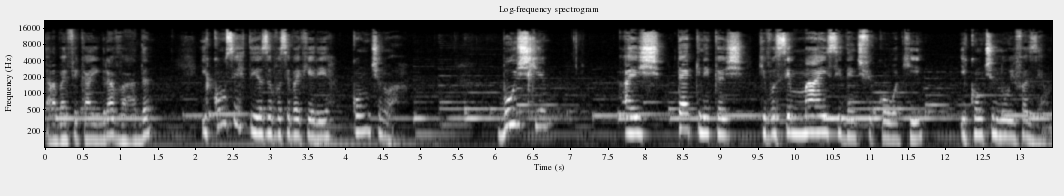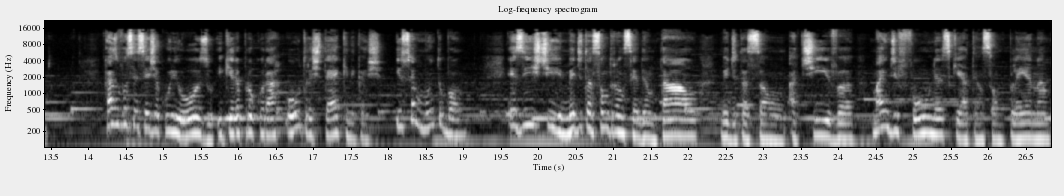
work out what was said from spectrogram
Ela vai ficar aí gravada e com certeza você vai querer continuar. Busque as técnicas que você mais se identificou aqui e continue fazendo. Caso você seja curioso e queira procurar outras técnicas, isso é muito bom. Existe meditação transcendental, meditação ativa, mindfulness, que é a atenção plena,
